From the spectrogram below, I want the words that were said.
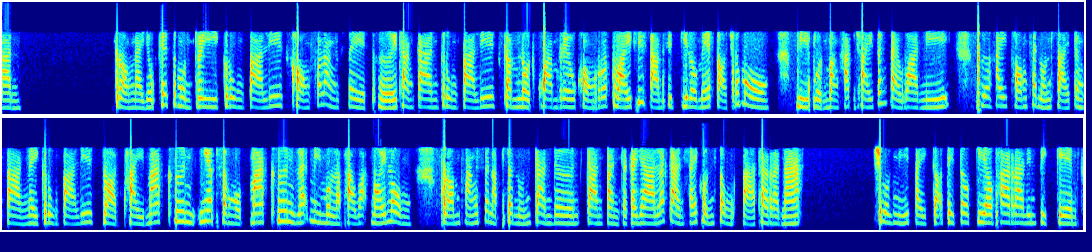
าร รองนายกเทศมนตรีกรุงปารีสของฝรั่งเศส เผยทางการกรุงปารีสกำหนดความเร็วของรถไว้ที่ 30 กิโลเมตรต่อชั่วโมง มีผลบังคับใช้ตั้งแต่วานนี้ เพื่อให้ท้องถนนสายต่างๆ ในกรุงปารีสปลอดภัยมากขึ้น เงียบสงบมากขึ้น และมีมลภาวะน้อยลง พร้อมทั้งสนับสนุนการเดิน การปั่นจักรยานและการใช้ขนส่งสาธารณะ ช่วงนี้ไปเกาะติดโตเกียวพาราลิมปิกเกมส์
